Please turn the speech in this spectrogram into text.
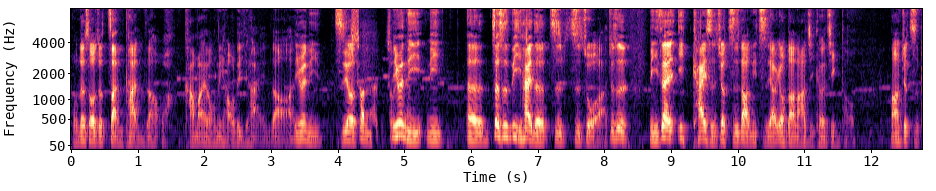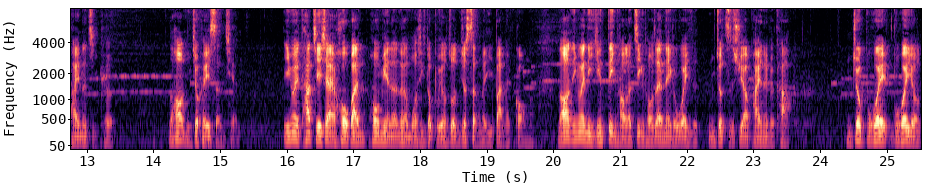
我那时候就赞叹，你知道哇，卡麦隆你好厉害，你知道吗？因为你只有，因为你你呃，这是厉害的制制作啊，就是你在一开始就知道你只要用到哪几颗镜头，然后你就只拍那几颗，然后你就可以省钱，因为他接下来后半后面的那个模型都不用做，你就省了一半的工了。然后因为你已经定好了镜头在那个位置，你就只需要拍那个卡，你就不会不会有，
